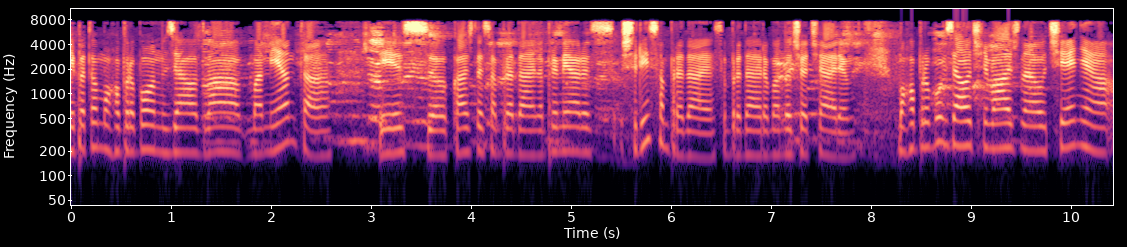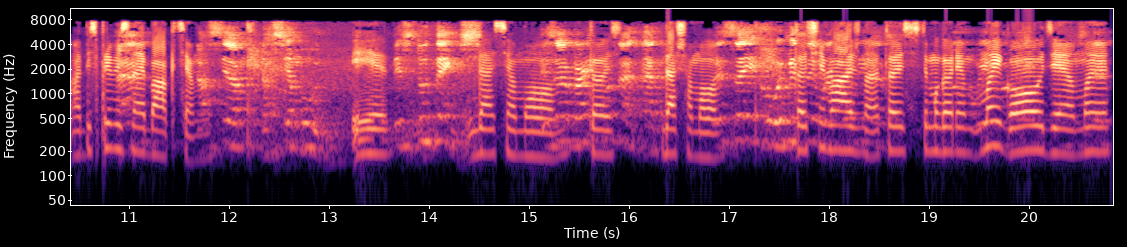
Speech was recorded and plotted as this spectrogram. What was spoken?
И потом Махапрабху он взял два момента из каждой сампрадая. Например, из Шри Сампрадая, Сампрадая Рамануджачари. Махапрабху взял очень важное учение о беспримесной бхакти. И Дасямолу, то есть Дашамолу. Это очень важно. То есть мы говорим, мы Гоуди, мы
